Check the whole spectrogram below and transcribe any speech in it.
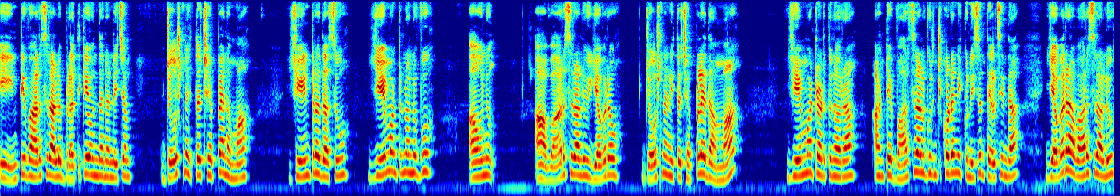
ఈ ఇంటి వారసురాలు బ్రతికే ఉందన్న నిజం జోష్నతో చెప్పానమ్మా. ఏంట్రా దాసు ఏమంటున్నావు నువ్వు? అవును ఆ వారసురాలు ఎవరో జోష్న నీతో చెప్పలేదా అమ్మా? ఏం మాట్లాడుతున్నారా అంటే వారసురాల గురించి కూడా నీకు నిజం తెలిసిందా? ఎవరా వారసురాలు?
